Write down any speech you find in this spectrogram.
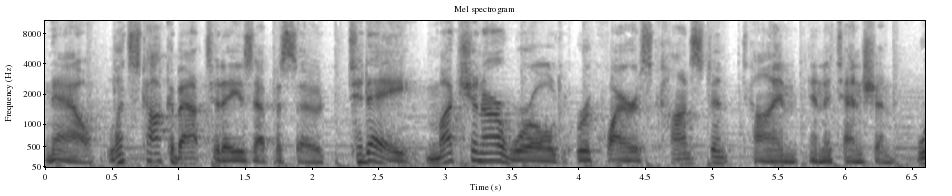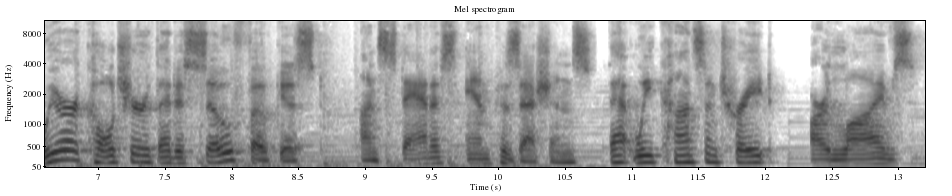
Now, let's talk about today's episode. Today, much in our world requires constant time and attention. We are a culture that is so focused on status and possessions that we concentrate our lives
